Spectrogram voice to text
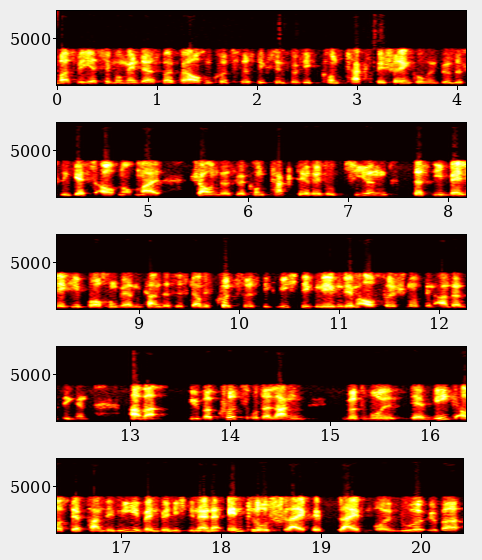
was wir jetzt im Moment erstmal brauchen, kurzfristig, sind wirklich Kontaktbeschränkungen. Wir müssen jetzt auch nochmal schauen, dass wir Kontakte reduzieren, dass die Welle gebrochen werden kann. Das ist, glaube ich, kurzfristig wichtig, neben dem Auffrischen und den anderen Dingen. Aber über kurz oder lang wird wohl der Weg aus der Pandemie, wenn wir nicht in einer Endlosschleife bleiben wollen, nur über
